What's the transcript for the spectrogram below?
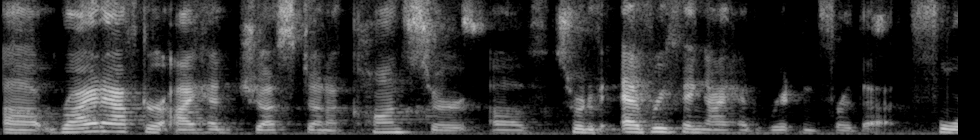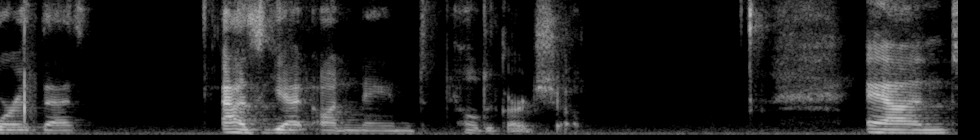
uh, right after I had just done a concert of sort of everything I had written for the for that as yet unnamed Hildegard show. And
